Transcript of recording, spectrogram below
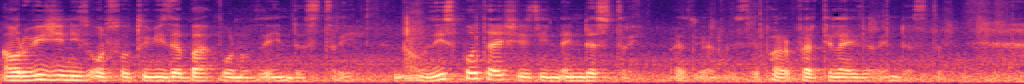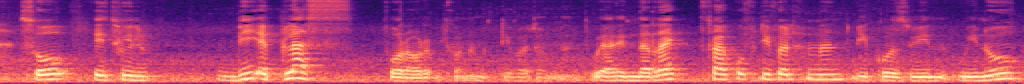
Our vision is also to be the backbone of the industry. Now this potash is in the industry, as well the fertilizer industry. So it will be a plus for our economic development. We are in the right track of development because we, we know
